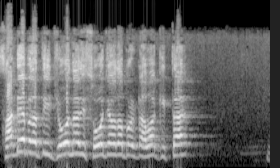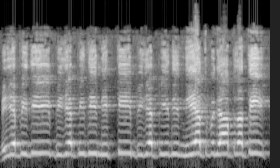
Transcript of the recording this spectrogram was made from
ਸਾਡੇ ਪ੍ਰਤੀ ਜੋ ਉਹਨਾਂ ਦੀ ਸੋਚ ਹੈ, ਉਹਦਾ ਪ੍ਰਗਟਾਵਾ ਕੀਤਾ। ਬੀਜੇਪੀ ਦੀ ਬੀਜੇਪੀ ਦੀ ਨੀਤੀ ਬੀਜੇਪੀ ਦੀ ਨੀਅਤ ਪੰਜਾਬ ਪ੍ਰਤੀ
